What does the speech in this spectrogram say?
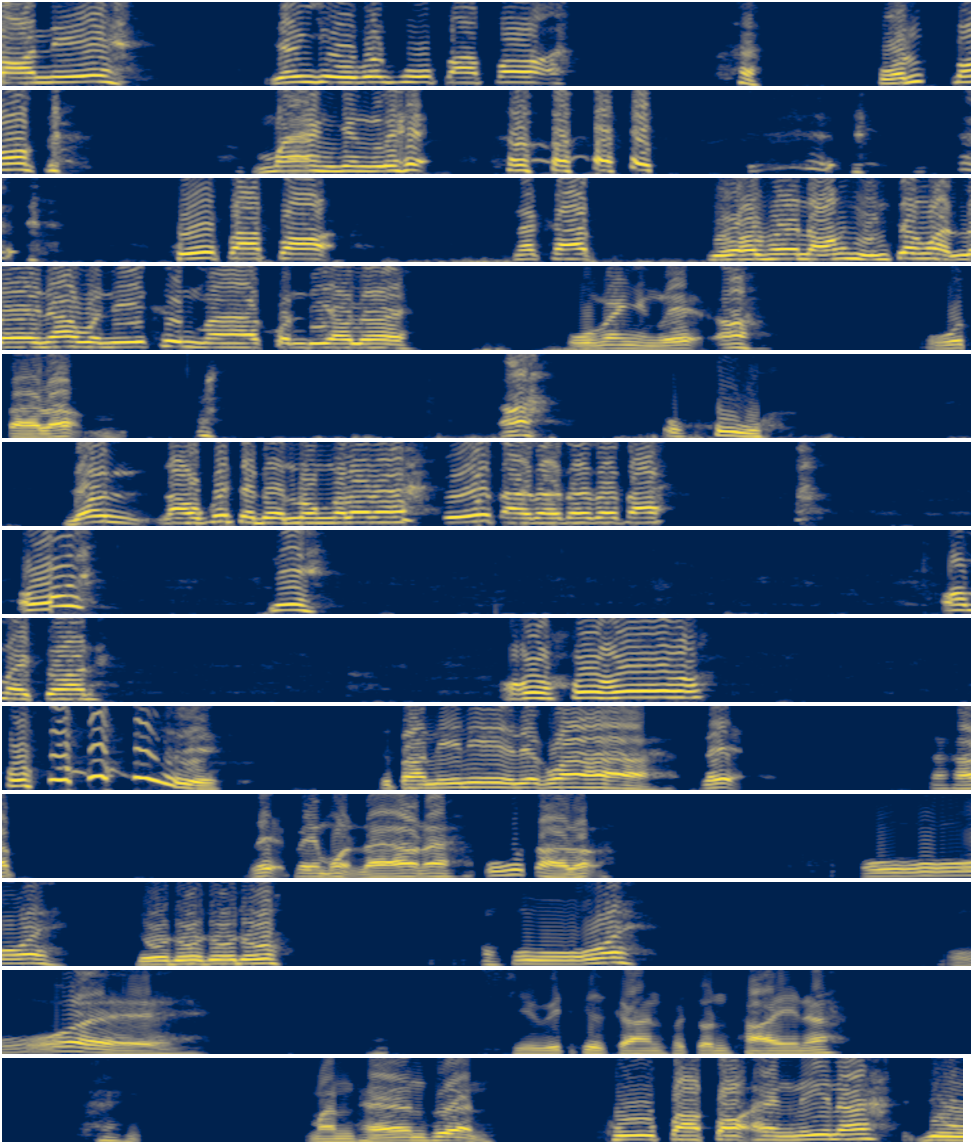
ตอนนี้ยังอยู่บนภูป่าเปาะฝนตก แมงยังเละภูป่าเปาะนะครับ อยู่อำเภอหนองหินจังหวัดเลยนะ วันนี้ขึ้นมาคนเดียวเลยโอ้แมงอย่างเละอะโอ้ตายแล้วอะโอ้โหเดี๋ยวเราก็จะเดินลงกันแล้วนะโอ้ตายตายตายตายตาย โอ้ยนี่ โอ้ my god โอ้โหโอ้โหคือตอนนี้นี่เรียกว่า เละนะครับ เละไปหมดแล้วนะ โอ้ตายแล้ว โอ้ย ดูดูดูดูโอ้โหยโอ้ย ชีวิตคือการผจญภัยนะ มันแท้เพื่อนภูป่าเปาะแห่งนี้นะ อยู่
